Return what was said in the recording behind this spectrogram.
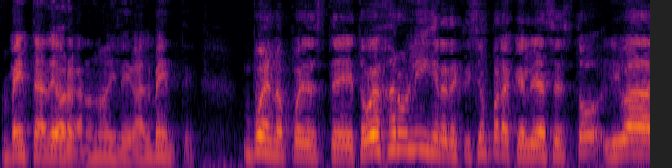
venta de órganos, ¿no? Ilegalmente. Bueno, pues este, te voy a dejar un link en la descripción para que leas esto. Le iba,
